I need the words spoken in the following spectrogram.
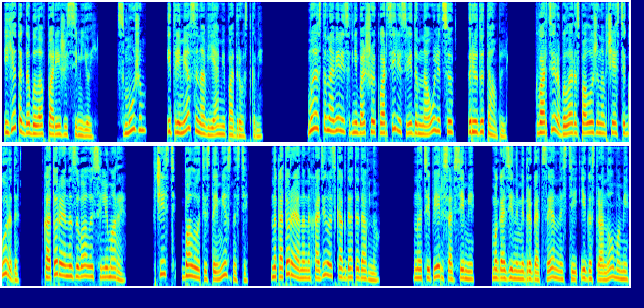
И я тогда была в Париже с семьей, с мужем и тремя сыновьями-подростками. Мы остановились в небольшой квартире с видом на улицу Рю-де-Тампль. Квартира была расположена в части города, которая называлась Лемаре, в честь болотистой местности, на которой она находилась когда-то давно. Но теперь со всеми магазинами драгоценностей и гастрономами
